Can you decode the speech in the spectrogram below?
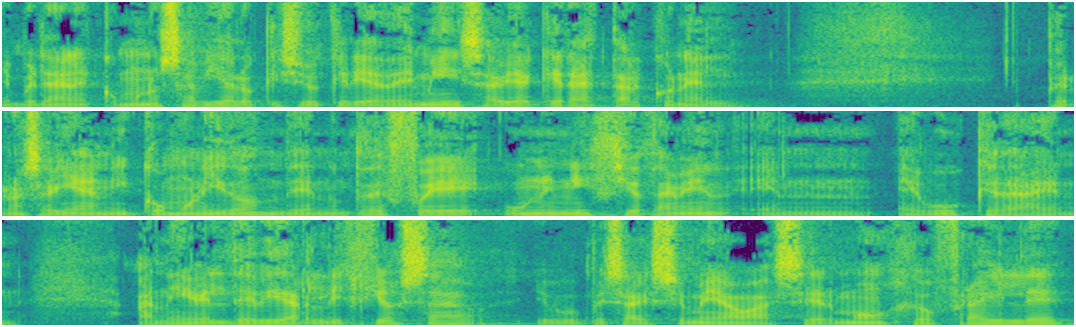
es verdad, como no sabía lo que yo quería de mí, sabía que era estar con él, pero no sabía ni cómo ni dónde. Entonces fue un inicio también en, búsqueda en, a nivel de vida religiosa. Yo pensaba que se me iba a ser monje o fraile.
